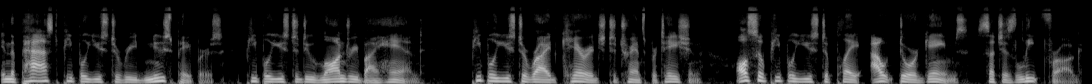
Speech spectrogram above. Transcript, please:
In the past, people used to read newspapers. People used to do laundry by hand. People used to ride carriage to transportation. Also, people used to play outdoor games, such as leapfrog.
